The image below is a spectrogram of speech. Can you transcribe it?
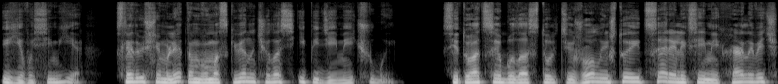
и его семье. Следующим летом в Москве началась эпидемия чумы. Ситуация была столь тяжелой, что и царь Алексей Михайлович,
